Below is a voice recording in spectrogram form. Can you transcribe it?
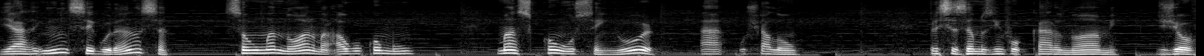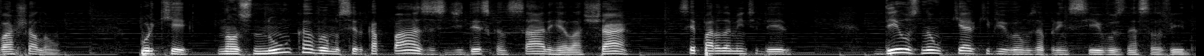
e a insegurança são uma norma, algo comum. Mas com o Senhor há o Shalom. Precisamos invocar o nome de Jeová Shalom, porque nós nunca vamos ser capazes de descansar e relaxar separadamente dele. Deus não quer que vivamos apreensivos nessa vida.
